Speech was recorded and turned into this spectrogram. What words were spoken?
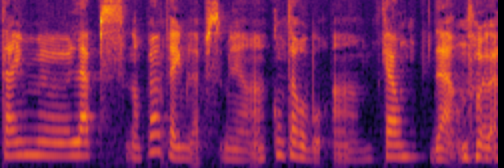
time lapse, non pas un time lapse, mais un compte à rebours, un countdown, voilà,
